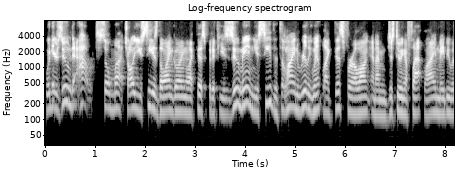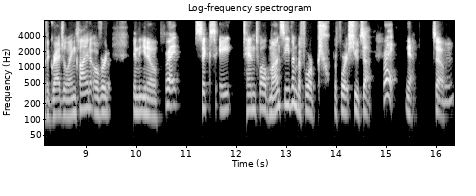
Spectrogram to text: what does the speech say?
when you're zoomed out so much, all you see is the line going like this. But if you zoom in, you see that the line really went like this for a long, and I'm just doing a flat line, maybe with a gradual incline over in the, you know, Right. six, eight, 10, 12 months, even before before it shoots up. Right. Yeah. So Mhm.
